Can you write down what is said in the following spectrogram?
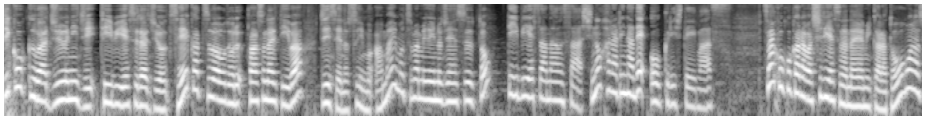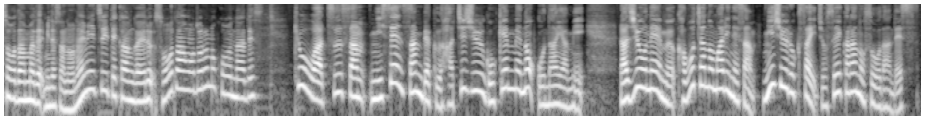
時刻は12時 TBS ラジオ生活は踊る。パーソナリティは人生の酸いも甘いもつまみ食いのジェーンスーと。TBS アナウンサー篠原里奈でお送りしています。さあここからはシリアスな悩みから東方な相談まで皆さんのお悩みについて考える相談踊るのコーナーです。今日は通算2385件目のお悩み。ラジオネームかぼちゃのマリネさん26歳女性からの相談です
